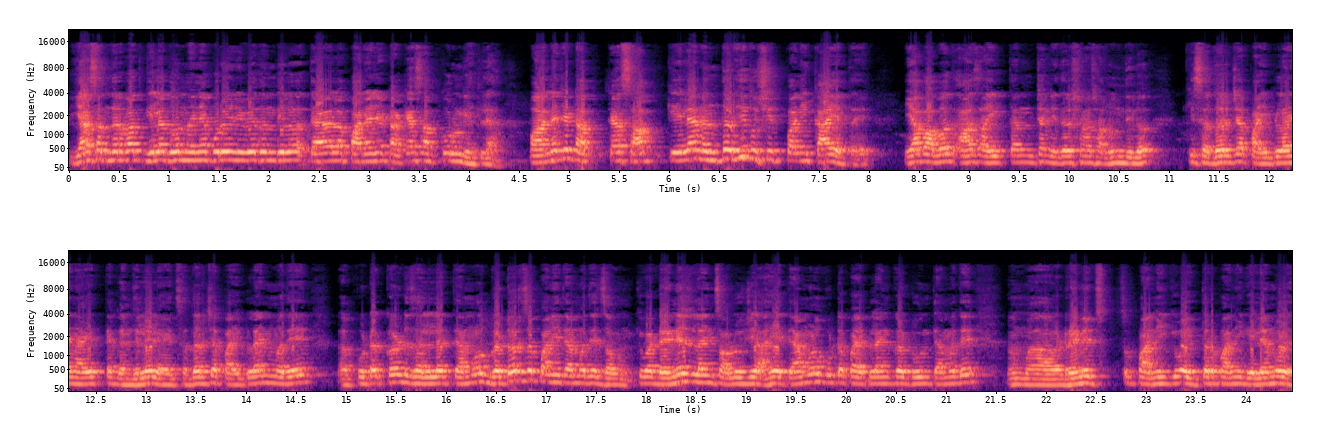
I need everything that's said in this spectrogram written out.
या संदर्भात गेल्या दोन महिन्यापूर्वी निवेदन दिलं त्यावेळेला पाण्याच्या टाक्या साफ करून घेतल्या. पाण्याच्या टाक्या साफ केल्यानंतरही दूषित पाणी काय येतंय याबाबत आज आयुक्तांच्या निदर्शनास आणून दिलं की सदरच्या पाईपलाईन आहेत त्या गंजलेल्या आहेत. सदरच्या पाईपलाईन मध्ये कुठं कट झालेल्या आहेत त्यामुळं गटरचं पाणी त्यामध्ये जाऊन किंवा ड्रेनेज लाईन चालू जी आहे त्यामुळं कुठं पाईपलाईन कट होऊन त्यामध्ये ड्रेनेजचं पाणी किंवा इतर पाणी गेल्यामुळे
